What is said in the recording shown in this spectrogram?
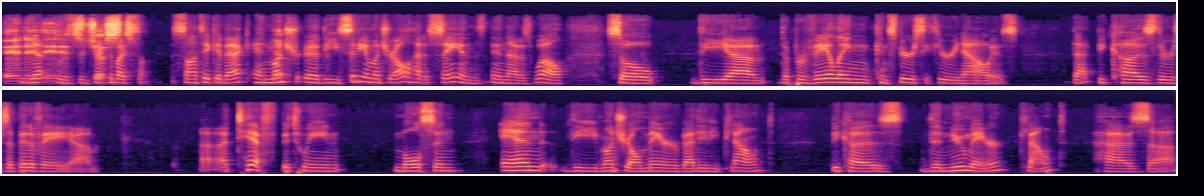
And yeah, it, it was rejected just, by Santé Quebec and Montreal, yeah. uh, the city of Montreal had a say in, in that as well. So the, um, the prevailing conspiracy theory now is that because there's a bit of a, um, a tiff between Molson and the Montreal mayor, Valérie Plante, because the new mayor, Plante, has uh,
